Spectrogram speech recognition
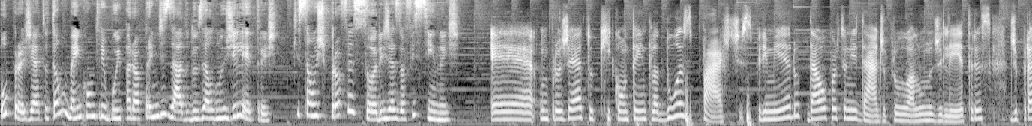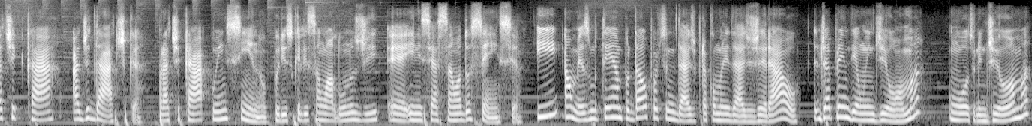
O projeto também contribui para o aprendizado dos alunos de letras, que são os professores das oficinas. É um projeto que contempla duas partes. Primeiro, dá oportunidade para o aluno de letras de praticar a didática, praticar o ensino, por isso que eles são alunos de é, iniciação à docência. E, ao mesmo tempo, dá oportunidade para a comunidade geral de aprender um idioma, um outro idioma,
